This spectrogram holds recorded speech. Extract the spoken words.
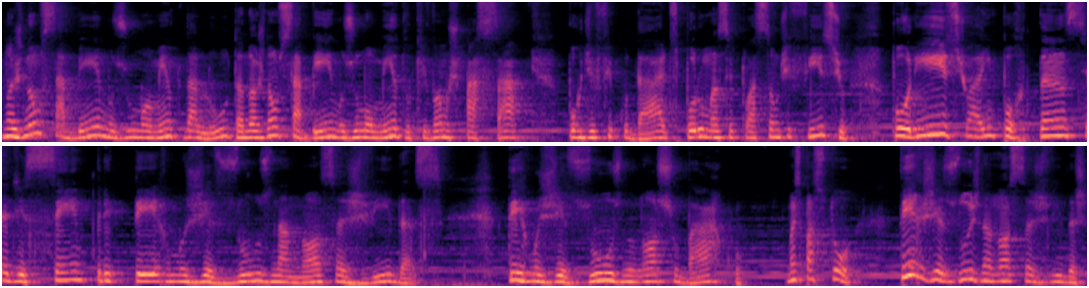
Nós não sabemos o momento da luta, nós não sabemos o momento que vamos passar por dificuldades, por uma situação difícil. Por isso, a importância de sempre termos Jesus nas nossas vidas, termos Jesus no nosso barco. Mas, pastor, ter Jesus nas nossas vidas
